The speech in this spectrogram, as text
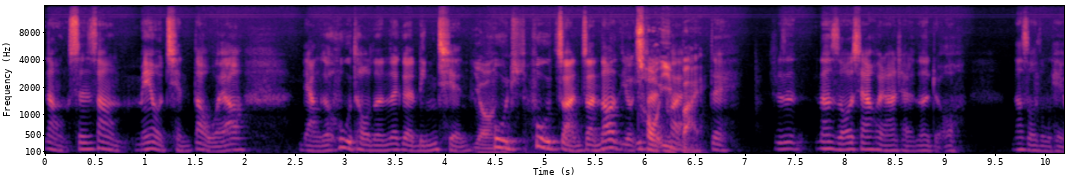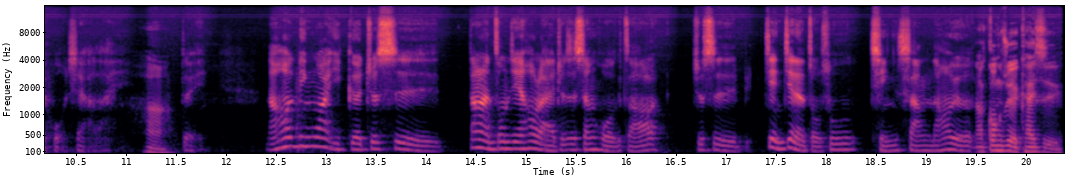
那种身上没有钱到我要。两个户头的那个零钱互互转转到有凑一百。块，对，就是那时候现在回想起来，真的觉得哦，那时候怎么可以活下来？啊？对，然后另外一个就是，当然中间后来就是生活找到，就是渐渐的走出情商，然后有那工作也开始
